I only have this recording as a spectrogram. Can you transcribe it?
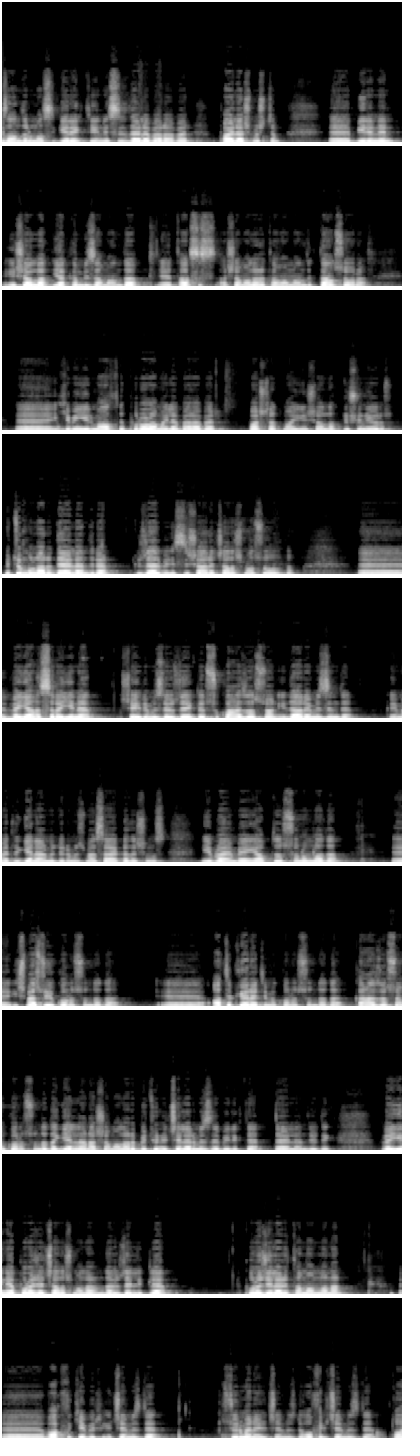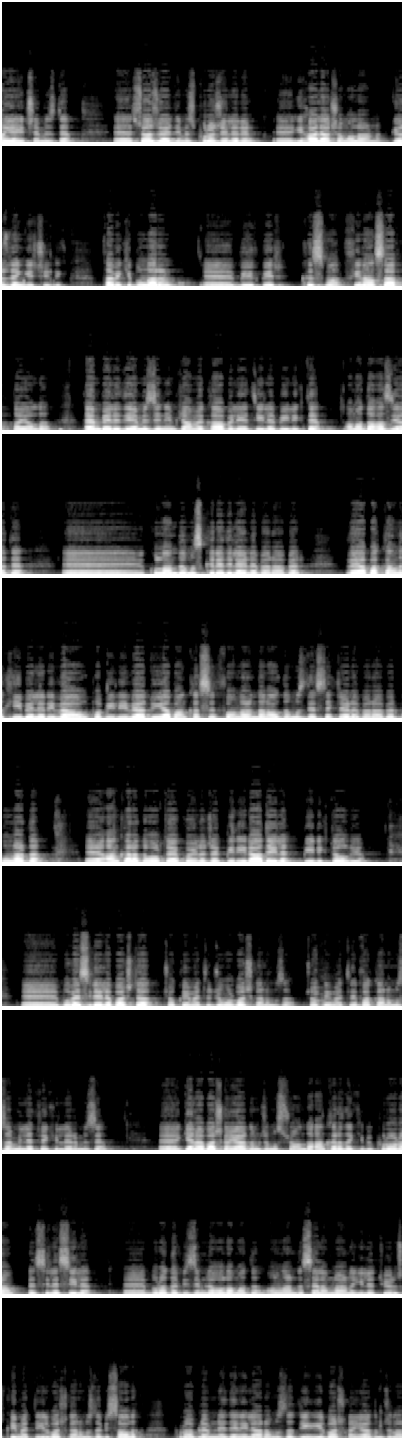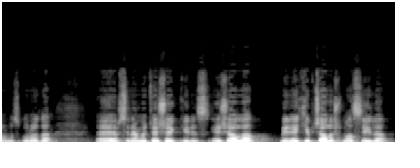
kazandırılması gerektiğini sizlerle beraber paylaşmıştım. Ee, birinin inşallah yakın bir zamanda e, tahsis aşamaları tamamlandıktan sonra e, 2026 programıyla beraber başlatmayı inşallah düşünüyoruz. Bütün bunları değerlendiren güzel bir istişare çalışması oldu. Ee, ve yanı sıra yine şehrimizde özellikle su kanalizasyon idaremizin de kıymetli genel müdürümüz, mesai arkadaşımız İbrahim Bey'in yaptığı sunumla da e, içme suyu konusunda da e, atık yönetimi konusunda da kanalizasyon konusunda da gelinen aşamaları bütün ilçelerimizle birlikte değerlendirdik. Ve yine proje çalışmalarında özellikle projeleri tamamlanan e, Vakfı Kebir ilçemizde Sürmene ilçemizde, Of ilçemizde, Tonya ilçemizde e, söz verdiğimiz projelerin e, ihale aşamalarını gözden geçirdik. Tabii ki bunların e, büyük bir kısmı finansa dayalı. Hem belediyemizin imkan ve kabiliyetiyle birlikte ama daha ziyade e, kullandığımız kredilerle beraber veya bakanlık hibeleri veya Avrupa Birliği veya Dünya Bankası fonlarından aldığımız desteklerle beraber bunlar da e, Ankara'da ortaya koyulacak bir iradeyle birlikte oluyor. E, bu vesileyle başta çok kıymetli Cumhurbaşkanımıza, çok kıymetli bakanımıza, milletvekillerimize, e, Genel Başkan Yardımcımız şu anda Ankara'daki bir program vesilesiyle e, burada bizimle olamadı. Onların da selamlarını iletiyoruz. Kıymetli il başkanımız da bir sağlık problemi nedeniyle aramızda değil. İl başkan yardımcılarımız burada. E, hepsine müteşekkiriz. İnşallah bir ekip çalışmasıyla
